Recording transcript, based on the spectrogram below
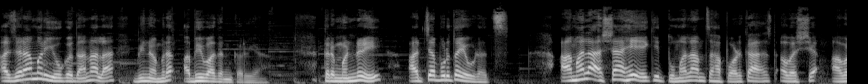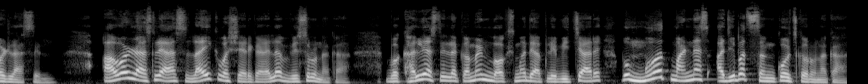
अजरामर योगदानाला विनम्र अभिवादन करूया. तर मंडळी आजच्या पुरतं एवढंच. आम्हाला आशा आहे की तुम्हाला आमचा हा पॉडकास्ट अवश्य आवडला असेल. आवडला असल्यास लाईक व शेअर करायला विसरू नका व खाली असलेल्या कमेंट बॉक्समध्ये आपले विचार व मत मांडण्यास अजिबात संकोच करू नका.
